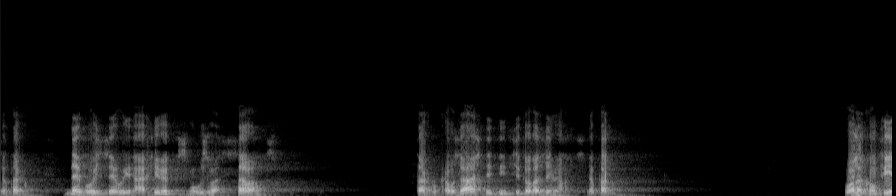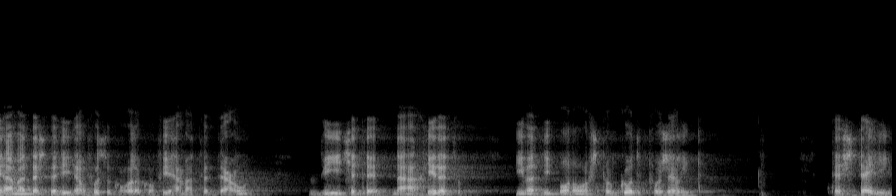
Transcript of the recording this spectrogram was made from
jel tako? Ne boj se, evo i na ahiretu smo uz vas, sa vama smo. Tako, kao zaštitnici dolaze me vas, jel tako? Volakom fiha ma teštehi enfusukum, volakom fiha ma tedda'un. Vi ćete na ahiretu imati ono što god poželite. Teštehi.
